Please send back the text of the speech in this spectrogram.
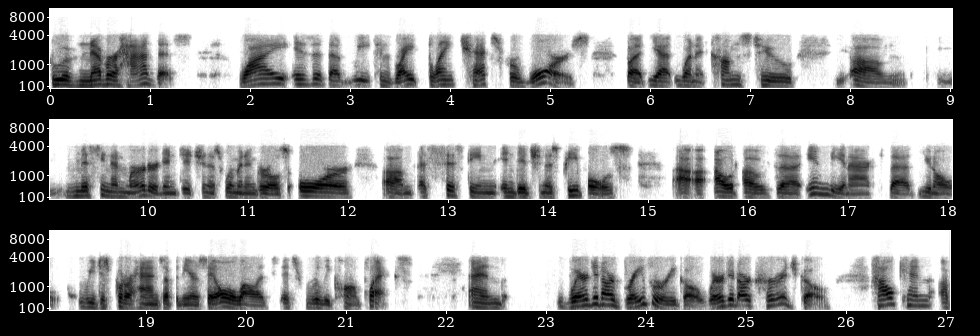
who have never had this? Why is it that we can write blank checks for wars, but yet when it comes to um, missing and murdered Indigenous women and girls or um, assisting Indigenous peoples uh, out of the Indian Act that you know we just put our hands up in the air and say, oh well, it's it's really complex. And where did our bravery go? Where did our courage go? How can a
